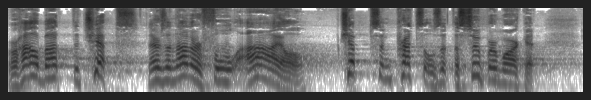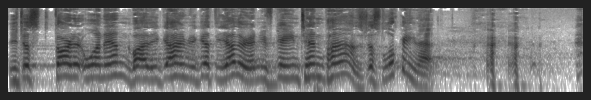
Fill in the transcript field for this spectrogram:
Or how about the chips? There's another full aisle chips and pretzels at the supermarket. You just start at one end, by the time you get the other end, you've gained 10 pounds just looking at it.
